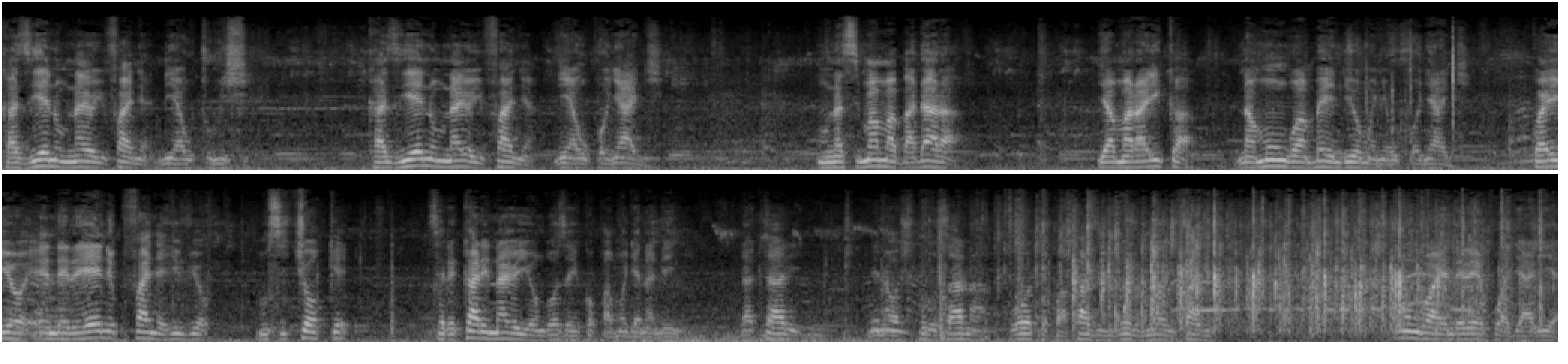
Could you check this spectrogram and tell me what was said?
Kazi yenu mnayoifanya ni ya utumishi, kazi yenu mnayoifanya ni ya uponyaji. Mnasimama badala ya maraika na Mungu ambaye ndiyo mwenye uponyaji. Kwa hiyo endeleeni kufanya hivyo, msichoke. Serikali inayoiongoza iko pamoja na ninyi. Daktari, ninawashukuru sana wote kwa kazi nzuri mnayoifanya. Mungu aendelee kuwajalia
